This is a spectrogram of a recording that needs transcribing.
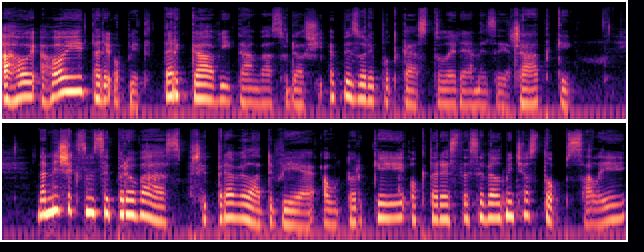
Ahoj, ahoj, tady opět Terka, vítám vás u další epizody podcastu Lidé mezi řádky. Na dnešek jsem si pro vás připravila dvě autorky, o které jste si velmi často psali,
